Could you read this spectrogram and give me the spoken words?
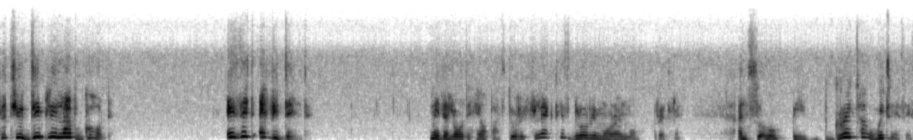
that you deeply love God? Is it evident? May the Lord help us to reflect His glory more and more, brethren, and so be greater witnesses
